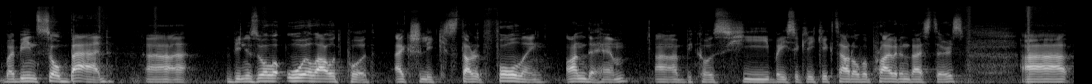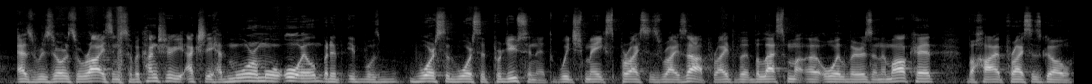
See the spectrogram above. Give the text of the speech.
by being so bad, uh, Venezuela oil output actually started falling under him uh, because he basically kicked out all the private investors uh, as reserves were rising. So the country actually had more and more oil, but it, it was worse and worse at producing it, which makes prices rise up, right? The, the less uh, oil there is in the market, the higher prices go.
